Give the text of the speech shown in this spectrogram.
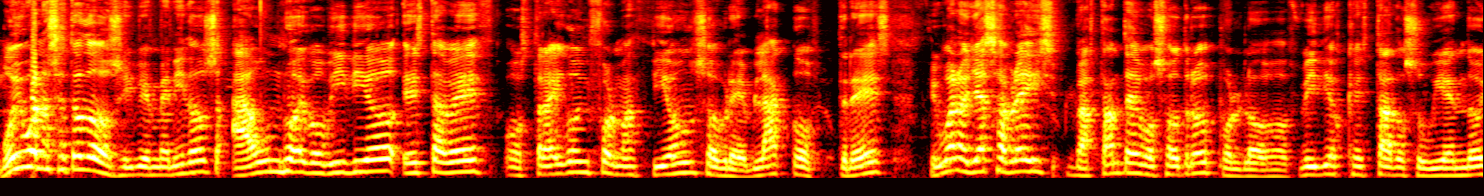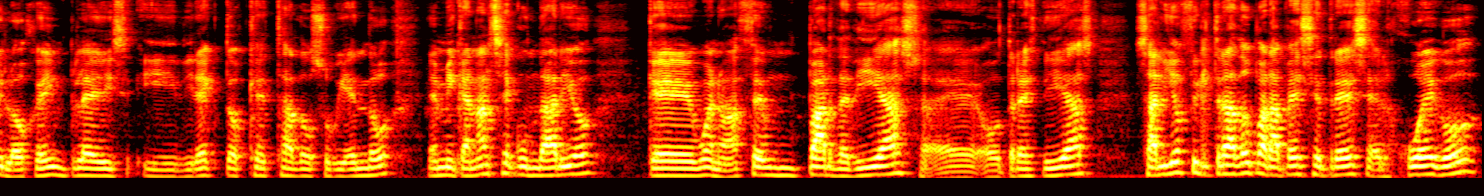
Muy buenas a todos y bienvenidos a un nuevo vídeo. Esta vez os traigo información sobre Black Ops 3. Y bueno, ya sabréis bastante de vosotros por los vídeos que he estado subiendo y los gameplays y directos que he estado subiendo en mi canal secundario. Que bueno, hace un par de días eh, o tres días salió filtrado para PS3 el juego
